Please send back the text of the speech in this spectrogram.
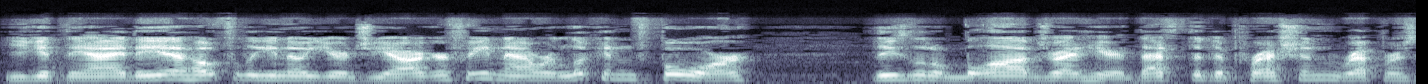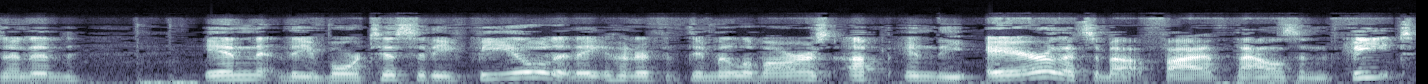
You get the idea. Hopefully, you know your geography. Now we're looking for these little blobs right here. That's the depression represented in the vorticity field at 850 millibars up in the air. That's about 5,000 feet.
